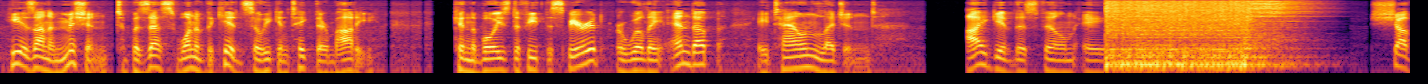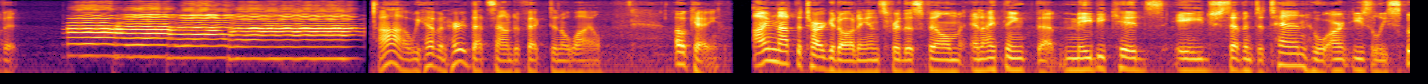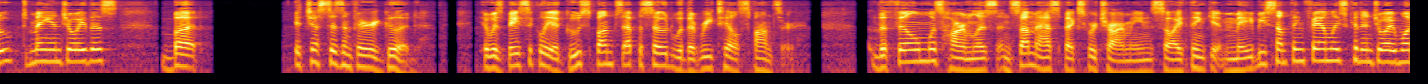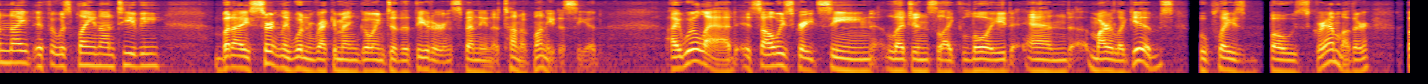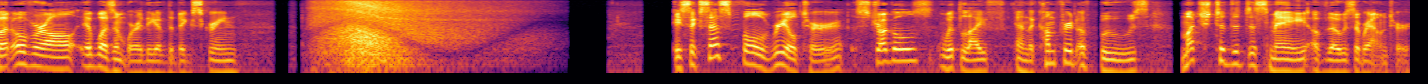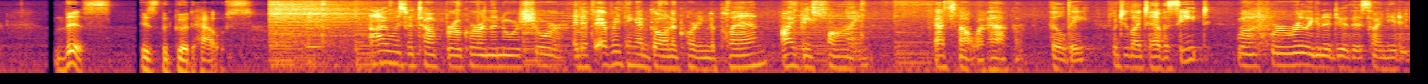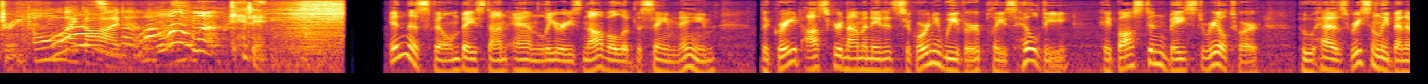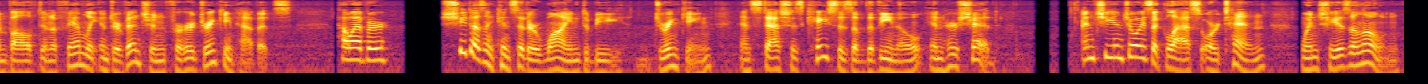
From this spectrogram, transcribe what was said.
He is on a mission to possess one of the kids so he can take their body. Can the boys defeat the spirit, or will they end up a town legend? I give this film a. Shove it. Ah, we haven't heard that sound effect in a while. Okay, I'm not the target audience for this film, and I think that maybe kids age 7 to 10 who aren't easily spooked may enjoy this, but it just isn't very good. It was basically a Goosebumps episode with a retail sponsor. The film was harmless and some aspects were charming, so I think it may be something families could enjoy one night if it was playing on TV, but I certainly wouldn't recommend going to the theater and spending a ton of money to see it. I will add, it's always great seeing legends like Lloyd and Marla Gibbs, who plays Bo's grandmother, but overall, it wasn't worthy of the big screen. A successful realtor struggles with life and the comfort of booze, much to the dismay of those around her. This is The Good House. I was a top broker on the North Shore, and if everything had gone according to plan, I'd be fine. That's not what happened. Hildy, would you like to have a seat? Well, if we're really going to do this, I need a drink. Oh my god. Mom! Kidding. In this film, based on Ann Leary's novel of the same name, the great Oscar nominated Sigourney Weaver plays Hildy, a Boston based realtor who has recently been involved in a family intervention for her drinking habits. However, she doesn't consider wine to be drinking and stashes cases of the vino in her shed. And she enjoys a glass or ten when she is alone.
